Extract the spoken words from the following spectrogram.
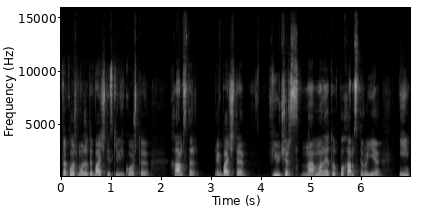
також можете бачити, скільки коштує. Хамстер, як бачите, фьючерс на монету по хамстеру є. І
